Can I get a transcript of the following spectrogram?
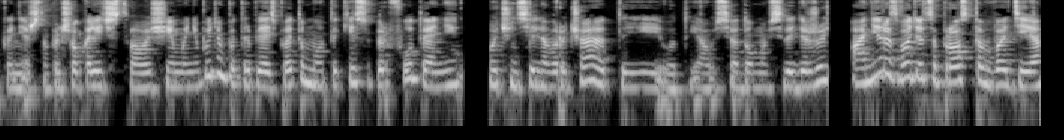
конечно, большое количество овощей мы не будем потреблять, поэтому такие суперфуды, они очень сильно выручают, и вот я у себя дома всегда держусь. Они разводятся просто в воде.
